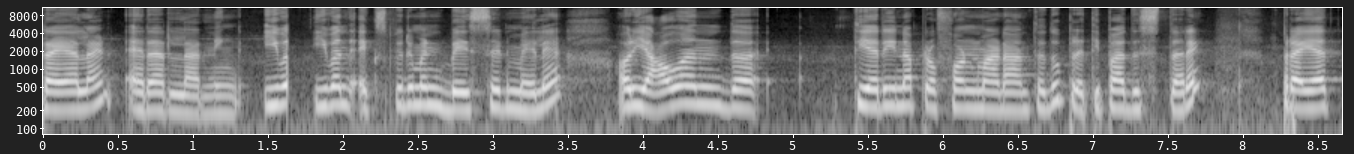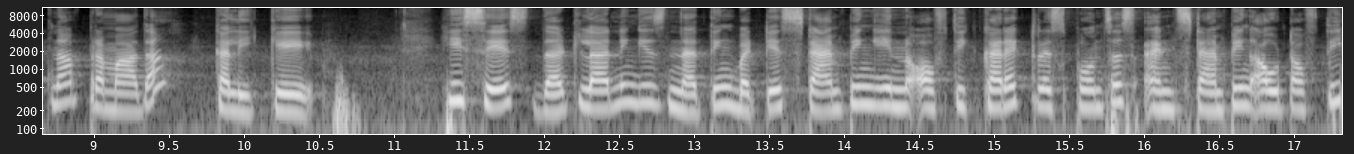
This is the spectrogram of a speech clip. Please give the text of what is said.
trial and error learning ಇವ ಈ ಒಂದು ಎಕ್ಸ್ಪಿರಿಮೆಂಟ್ ಬೇಸ್ಡ್ ಮೇಲೆ ಅವ್ರು ಯಾವ ಒಂದು ಥಿಯರಿನ ಪ್ರೊಫೌಂಡ್ ಮಾಡೋ ಅಂಥದ್ದು ಪ್ರತಿಪಾದಿಸ್ತಾರೆ. ಪ್ರಯತ್ನ, ಪ್ರಮಾದ, ಕಲಿಕೆ. He says that learning is nothing but a stamping in of the correct responses and stamping out of the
